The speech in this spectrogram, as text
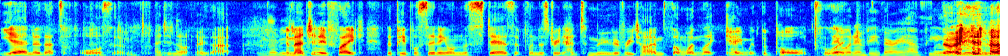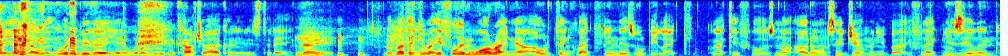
yeah, no, that's awesome. I did not know that. Imagine if like the people sitting on the stairs at Flinders Street had to move every time someone like came with the pole. To, like, they wouldn't be very happy. No, it wouldn't, be the, yeah, that wouldn't be the yeah, wouldn't be the cultural icon it is today. No. no but thinking about if we're in war right now, I would think like Flinders would be like like if it was not I don't want to say Germany, but if like New Zealand.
